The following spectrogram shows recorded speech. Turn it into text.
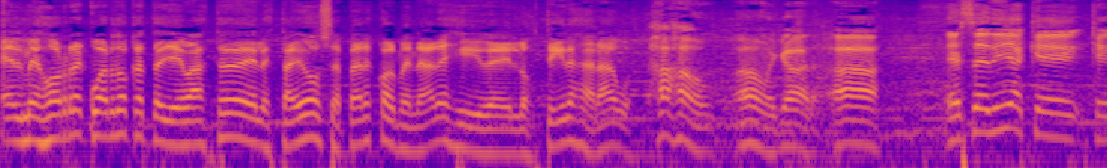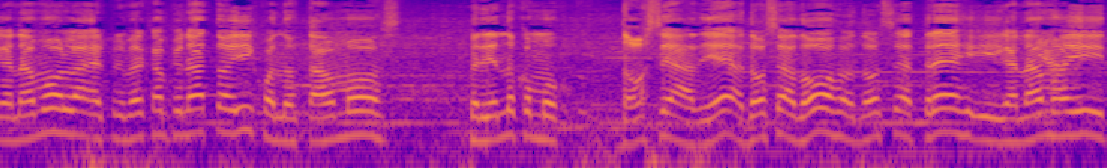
El mejor recuerdo que te llevaste del estadio José Pérez Colmenares y de los Tigres de Aragua. Oh, oh my God. Ah, ese día que, ganamos el primer campeonato ahí, cuando estábamos perdiendo como 12 a 10, 12 a 2, 12 a 3 y ganamos ahí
